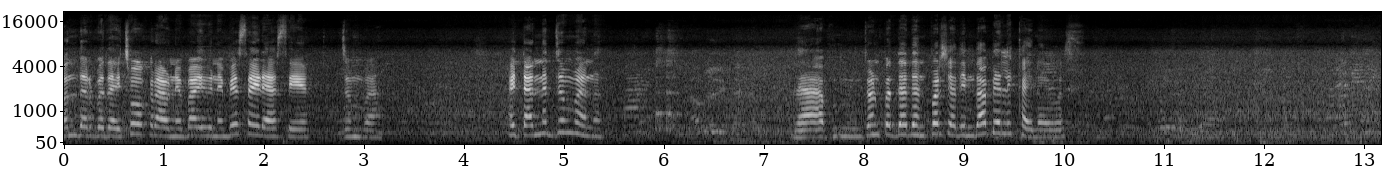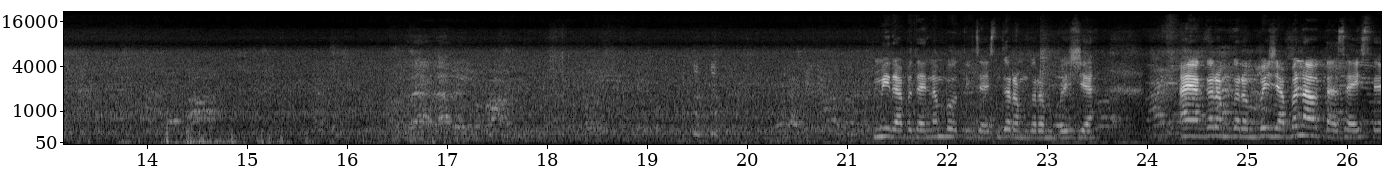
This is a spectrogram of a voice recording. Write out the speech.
અંદર બધા છોકરાઓને બાયુને બેસાડ્યા છે જમવા. તાર નથી જમવાનું? હા ગણપત દાદાને પરસાદી દાબે લખાઈને છે. મીરા બધા નંબોતી જાય ગરમ ગરમ ભજીયા. અહીંયા ગરમ ગરમ ભજીયા બનાવતા જાય છે.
